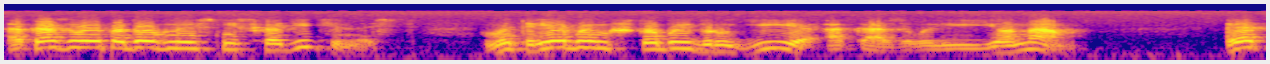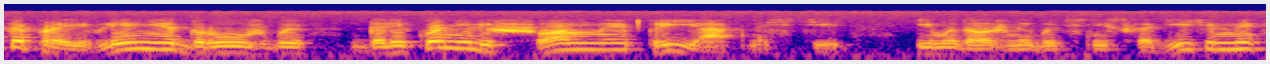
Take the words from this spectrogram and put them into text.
Оказывая подобную снисходительность, мы требуем, чтобы и другие оказывали ее нам. Это проявление дружбы, далеко не лишенное приятностей, и мы должны быть снисходительны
